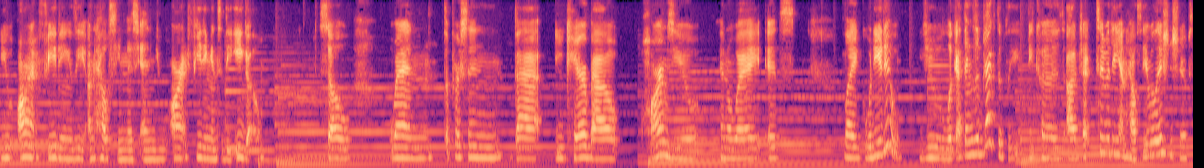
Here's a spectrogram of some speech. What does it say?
you aren't feeding the unhealthiness and you aren't feeding into the ego. So when the person that you care about harms you in a way, it's like, what do you do? You look at things objectively because objectivity and healthy relationships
